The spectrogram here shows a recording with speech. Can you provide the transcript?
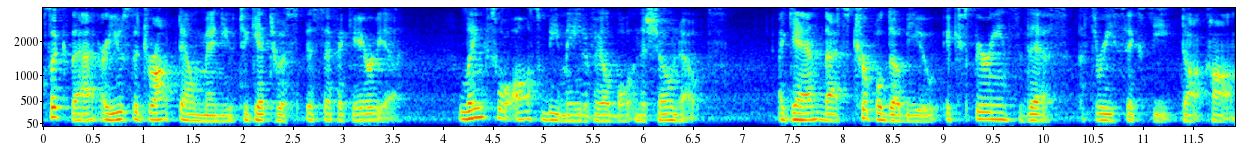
Click that or use the drop down menu to get to a specific area. Links will also be made available in the show notes. Again, that's www.experiencethis360.com.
